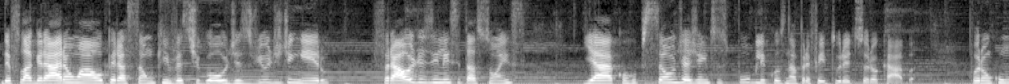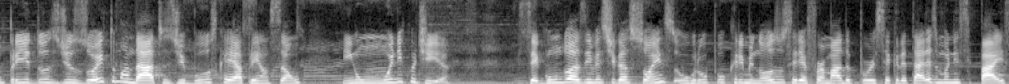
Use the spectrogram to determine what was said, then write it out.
deflagraram a operação que investigou o desvio de dinheiro, fraudes em licitações e a corrupção de agentes públicos na Prefeitura de Sorocaba. Foram cumpridos 18 mandatos de busca e apreensão em um único dia, Segundo as investigações, o grupo criminoso seria formado por secretários municipais,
